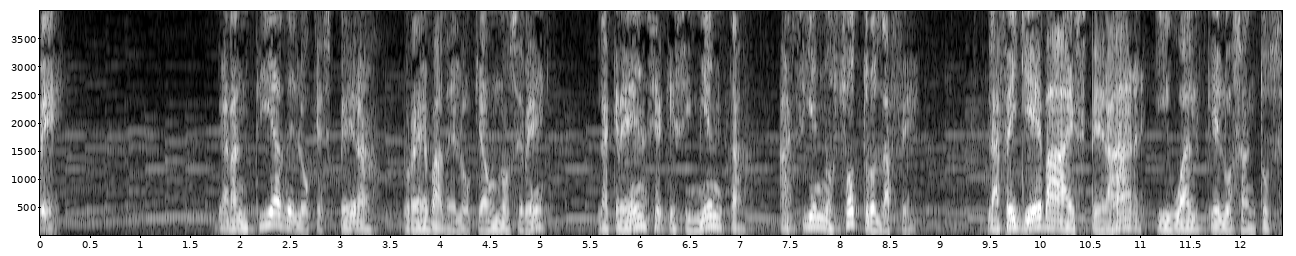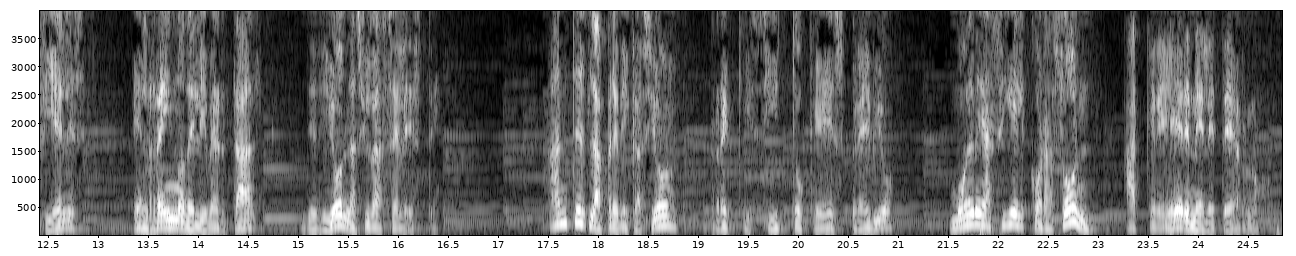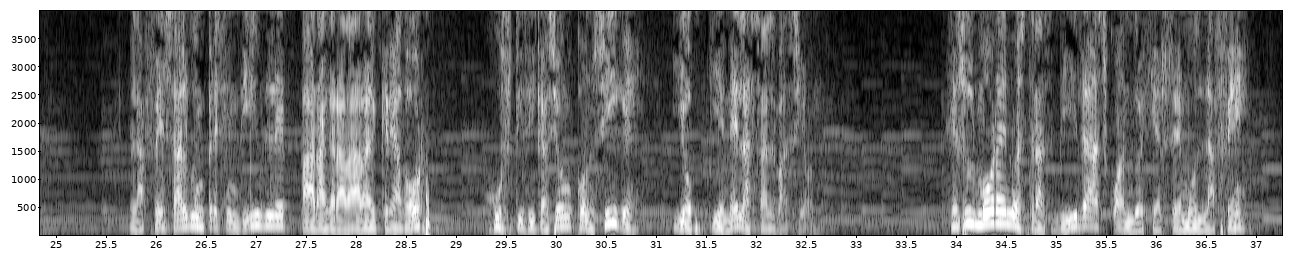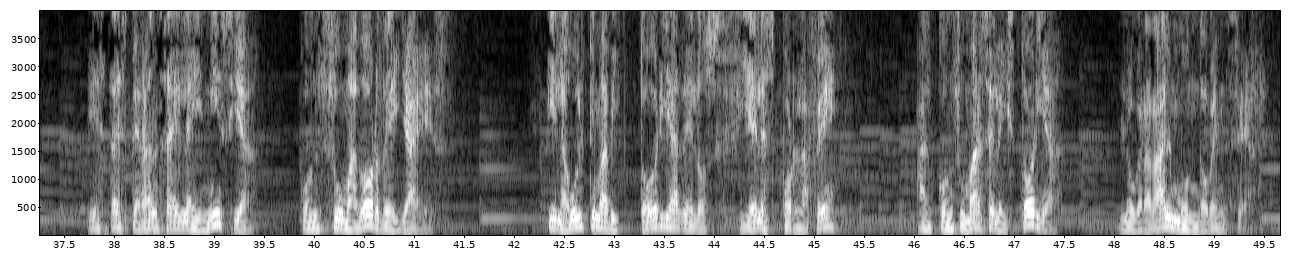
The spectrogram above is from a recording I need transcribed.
Fe. Garantía de lo que espera, prueba de lo que aún no se ve, la creencia que cimienta así en nosotros la fe. La fe lleva a esperar, igual que los santos fieles, el reino de libertad de Dios, la ciudad celeste. Antes la predicación, requisito que es previo, mueve así el corazón a creer en el eterno. La fe es algo imprescindible para agradar al Creador. Justificación consigue y obtiene la salvación. Jesús mora en nuestras vidas cuando ejercemos la fe. Esta esperanza Él la inicia, consumador de ella es. Y la última victoria de los fieles por la fe, al consumarse la historia, logrará el mundo vencer.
